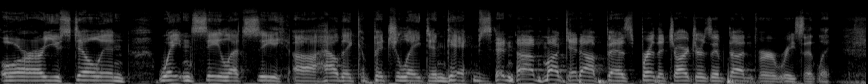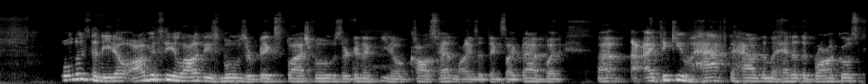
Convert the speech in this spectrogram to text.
or are you still in wait and see? Let's see uh, how they capitulate in games and uh, muck it up as per the Chargers have done for recently. Well, listen, you know, obviously a lot of these moves are big splash moves. They're going to, you know, cause headlines and things like that. But uh, I think you have to have them ahead of the Broncos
